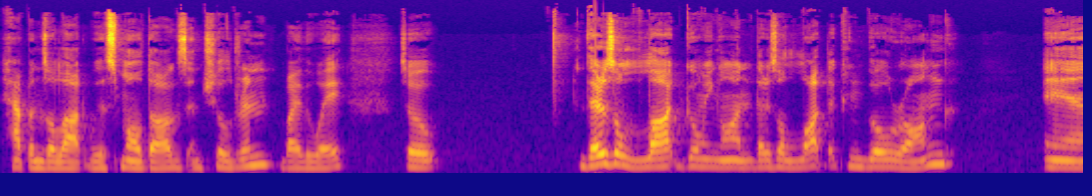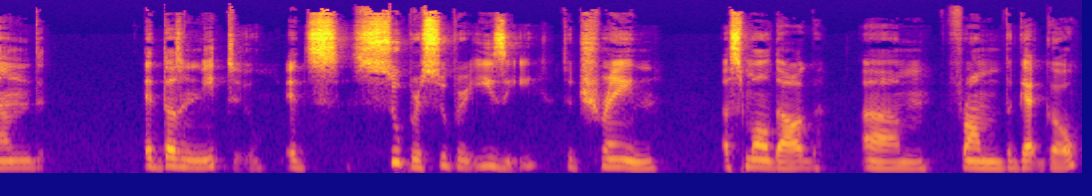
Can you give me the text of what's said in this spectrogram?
happens a lot with small dogs and children by the way. So there's a lot going on. There's a lot that can go wrong. And it doesn't need to it's super super easy to train a small dog um, from the get-go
